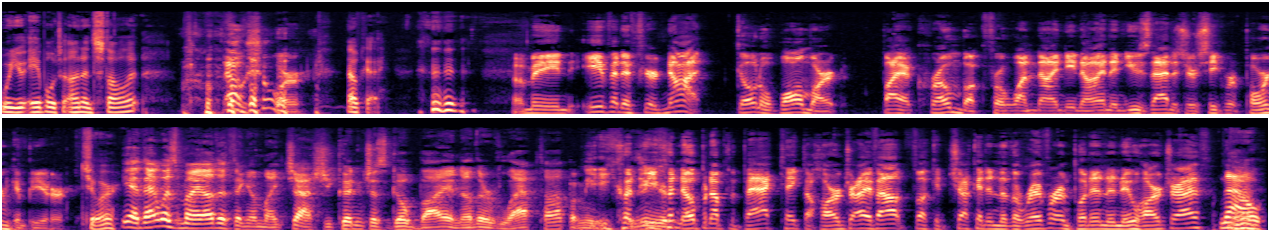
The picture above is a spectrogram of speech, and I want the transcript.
Were you able to uninstall it? oh sure. Okay. I mean, even if you're not, go to Walmart, buy a Chromebook for one ninety nine, and use that as your secret porn computer. Sure. Yeah, that was my other thing. I'm like, Josh, you couldn't just go buy another laptop. I mean, You couldn't you your- couldn't open up the back, take the hard drive out, fucking chuck it into the river, and put in a new hard drive. Now,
